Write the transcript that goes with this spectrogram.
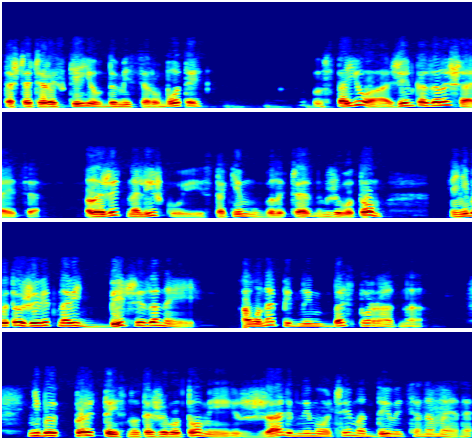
та ще через Київ до місця роботи. Встаю, а жінка залишається, лежить на ліжку і з таким величезним животом, і ніби той живіт навіть більший за неї, а вона під ним безпорадна, ніби притиснута животом і жалібними очима дивиться на мене.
